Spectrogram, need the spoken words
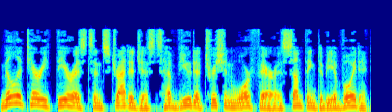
Military theorists and strategists have viewed attrition warfare as something to be avoided.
